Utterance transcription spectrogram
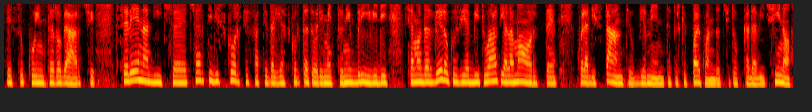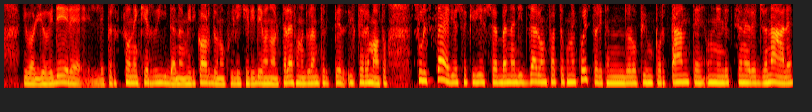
e su cui interrogarci. Serena dice certi discorsi fatti dagli ascoltatori mettono i brividi, siamo davvero così abituati alla morte, quella distante ovviamente, perché poi quando ci tocca da vicino li voglio vedere, le persone che ridano e mi ricordano quelli che ridevano al telefono durante il, per- il terremoto. Sul serio c'è chi riesce a banalizzare un fatto come questo ritenendolo più importante un'elezione regionale?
